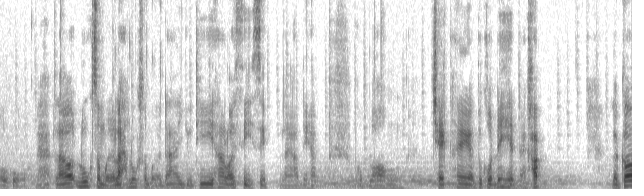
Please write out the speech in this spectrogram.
โอ้โหนะฮะแล้วลูกเสมอละลูกเสมอได้อยู่ที่540นะครับนี่ครับผมลองเช็คให้กับทุกคนได้เห็นนะครับ แล้วก็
